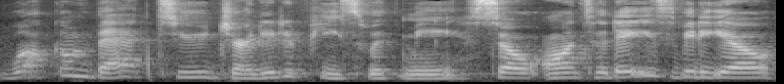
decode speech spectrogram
Welcome back to Journey to Peace with me. So on today's video,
